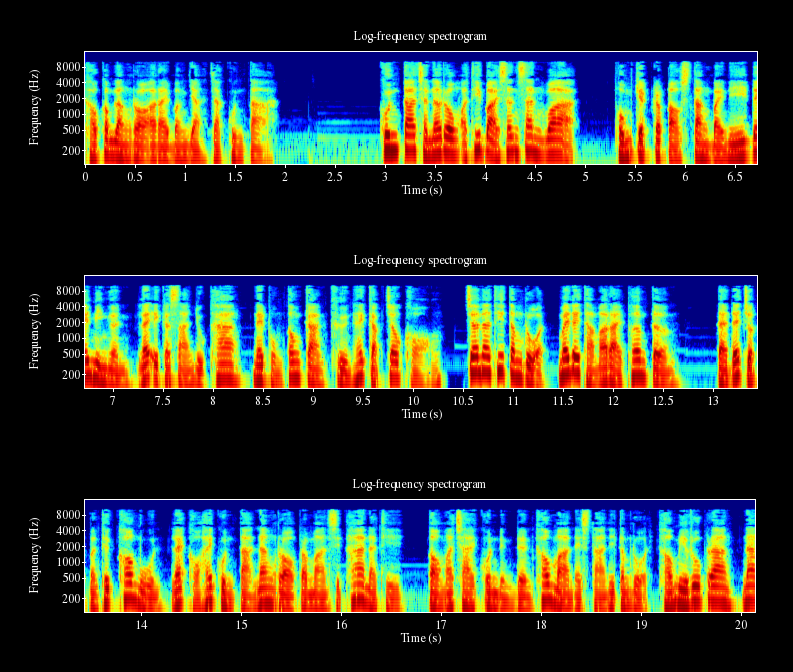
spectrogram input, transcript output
เขากำลังรออะไรบางอย่างจากคุณตา คุณตาชนรงค์อธิบายสั้น ๆ ว่า ผมเก็บกระเป๋าสตางค์ใบนี้ได้มีเงิน และเอกสารอยู่ข้าง ในผมต้องการคืนให้กับเจ้าของ เจ้าหน้าที่ตำรวจไม่ได้ถามอะไรเพิ่มเติม แต่ได้จดบันทึกข้อมูล และขอให้คุณตานั่งรอประมาณ 15 นาที ต่อมาชายคนหนึ่งเดินเข้ามาในสถานีตำรวจ เขามีรูปร่างหน้า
